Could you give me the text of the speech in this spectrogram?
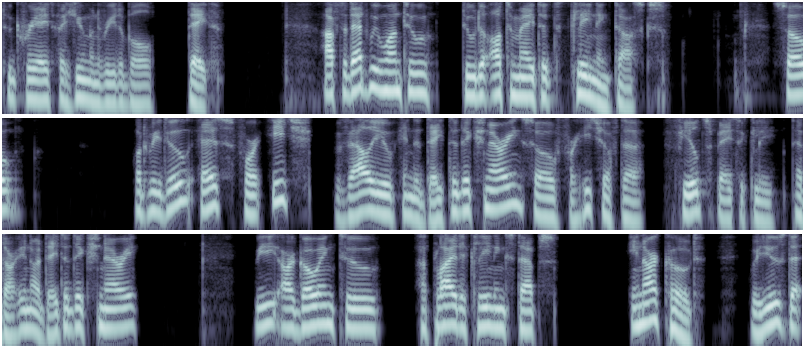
to create a human readable date. After that we want to do the automated cleaning tasks. So what we do is for each value in the data dictionary, so for each of the fields basically that are in our data dictionary, we are going to apply the cleaning steps in our code. We use the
